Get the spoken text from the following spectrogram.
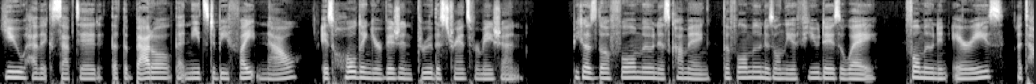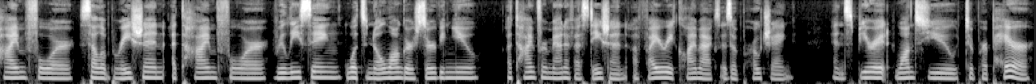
You have accepted that the battle that needs to be fight now is holding your vision through this transformation because the full moon is coming. The full moon is only a few days away. Full moon in Aries, a time for celebration, a time for releasing what's no longer serving you, a time for manifestation. A fiery climax is approaching, and Spirit wants you to prepare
